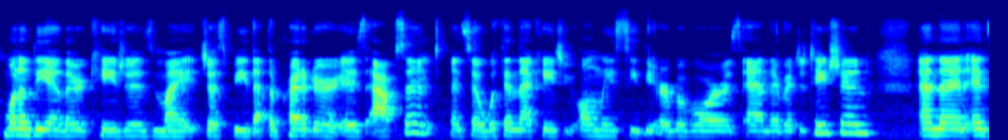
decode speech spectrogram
One of the other cages might just be that the predator is absent. And so within that cage, you only see the herbivores and their vegetation. And then in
